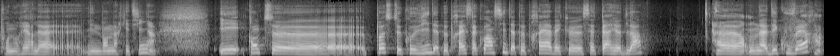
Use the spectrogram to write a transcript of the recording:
pour nourrir l'inbound marketing. Et quand post-Covid à peu près, ça coïncide à peu près avec cette période-là, on a découvert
